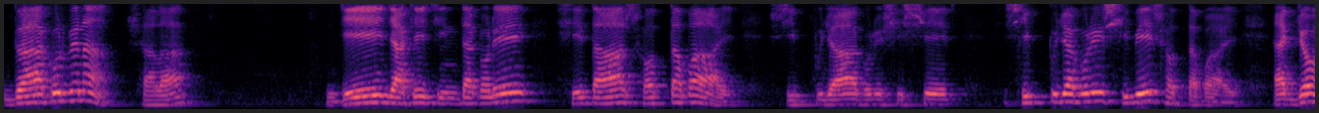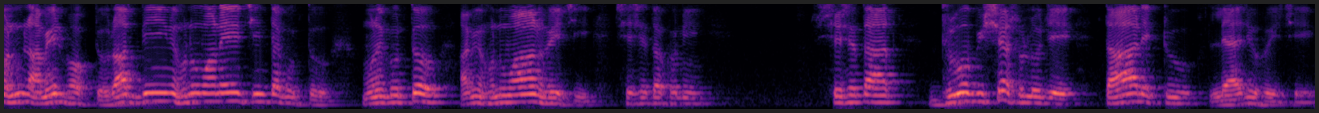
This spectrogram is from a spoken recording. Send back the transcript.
দয়া করবে না, শালা? যে যাকে চিন্তা করে সে তার সত্তা পায়। শিব পূজা করে শিষ্যের শিব পূজা করে শিবের সত্তা পায়। একজন রামের ভক্ত, রাত দিন হনুমানের চিন্তা করত, মনে করত, আমি হনুমান হয়েছি। শেষে তখনই, শেষে তার ধ্রুব বিশ্বাস হলো যে তার একটু ল্যাজও হয়েছে।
